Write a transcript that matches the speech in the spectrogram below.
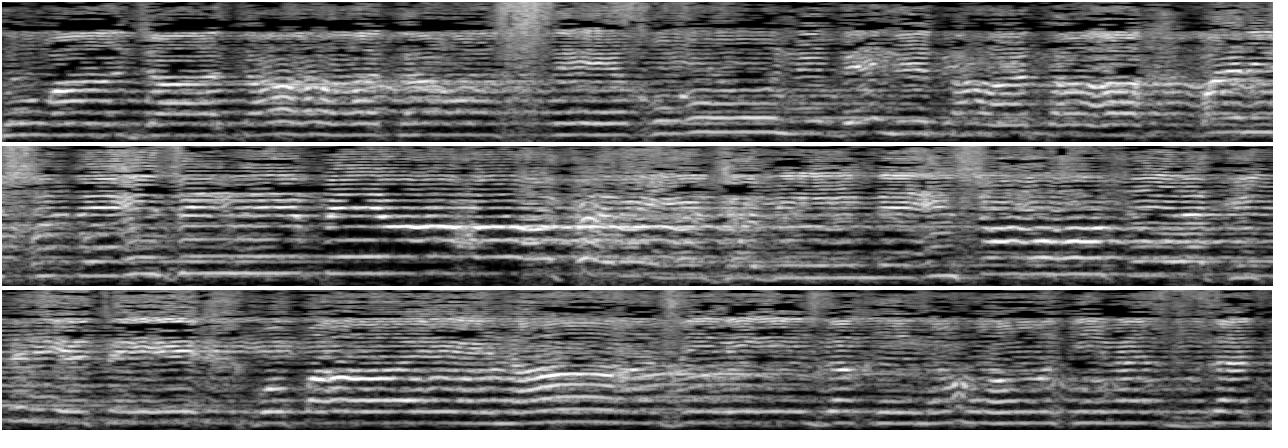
ہوا جاتا تھا، اس سے خون بہتا تھا۔ فرشتے جن پہ آ کر جبین شوق رکھتے تھے، وہ پائے نازلی زخموں کی لذت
